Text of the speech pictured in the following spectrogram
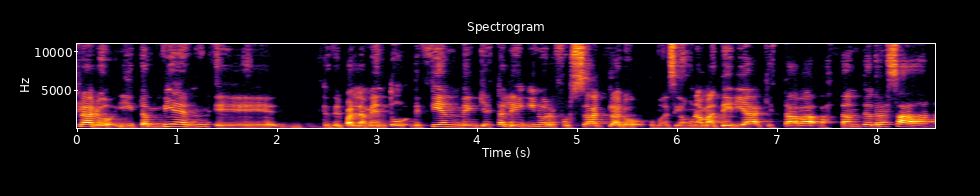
Claro, y también eh, desde el Parlamento defienden que esta ley vino a reforzar, claro, como decías, una materia que estaba bastante atrasada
